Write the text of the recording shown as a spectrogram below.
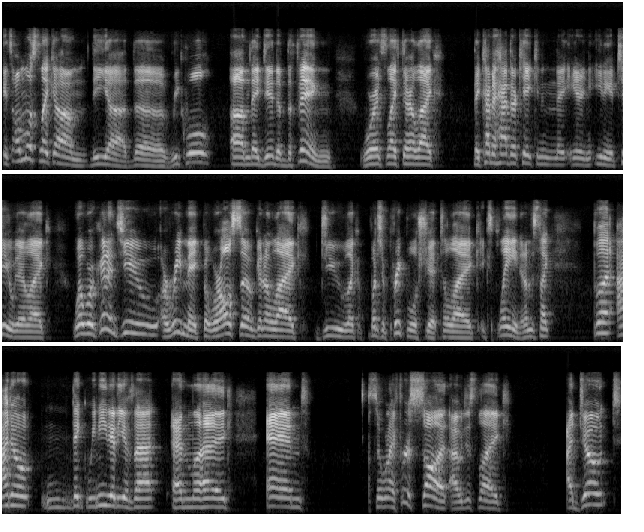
it's almost like um the uh the requel um they did of the thing where it's like they're like they kind of had their cake and they eating, eating it too they're like well we're gonna do a remake but we're also gonna like do like a bunch of prequel shit to like explain and i'm just like but i don't think we need any of that and like and so when i first saw it i was just like I don't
